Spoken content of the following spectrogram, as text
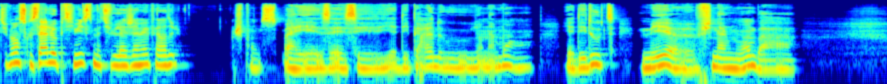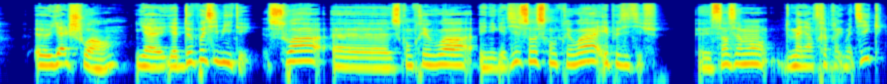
Tu penses que ça, l'optimisme, tu l'as jamais perdu? Je pense. Bah, il y, a des périodes où il y en a moins. Hein. Il y a des doutes, mais euh, finalement, bah il euh, y a le choix. Hein. Il y, a, y, a, deux possibilités. Soit euh, ce qu'on prévoit est négatif, soit ce qu'on prévoit est positif. Euh, sincèrement, de manière très pragmatique,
